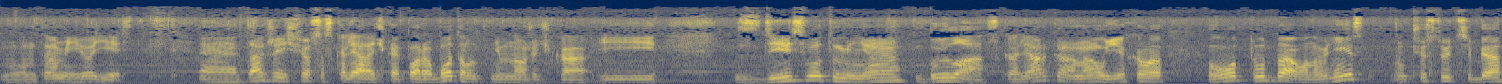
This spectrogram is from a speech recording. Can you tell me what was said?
но вон там ее есть. Э, также еще со скалярочкой поработал немножечко. И Здесь вот у меня была скалярка, она уехала вот туда, он вниз, чувствует себя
